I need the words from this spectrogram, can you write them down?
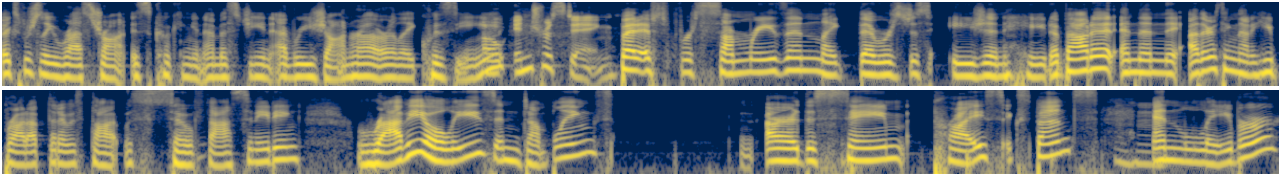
especially restaurant is cooking an msg in every genre or like cuisine Oh, interesting. but if for some reason like there was just Asian hate about it, and then the other thing that he brought up that I was thought was so fascinating, raviolis and dumplings are the same price expense Mhm. and labor,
